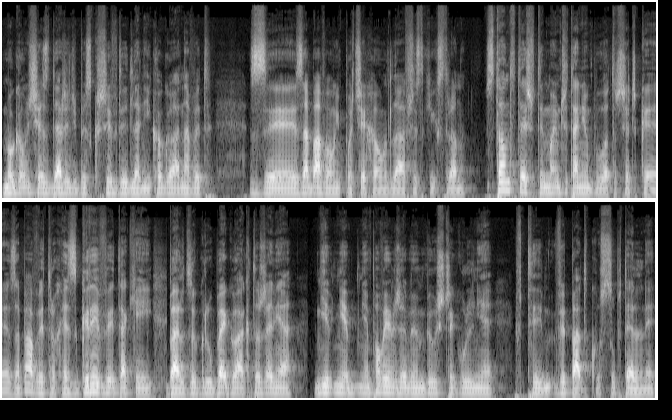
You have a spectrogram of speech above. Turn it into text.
mogą się zdarzyć bez krzywdy dla nikogo, a nawet z zabawą i pociechą dla wszystkich stron. Stąd też w tym moim czytaniu było troszeczkę zabawy, trochę zgrywy takiej bardzo grubego aktorzenia. Nie, nie, nie powiem, żebym był szczególnie w tym wypadku subtelny.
